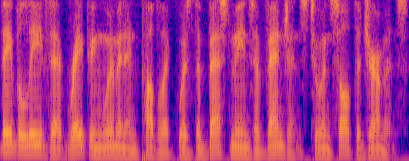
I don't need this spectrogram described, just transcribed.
They believed that raping women in public was the best means of vengeance to insult the Germans.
